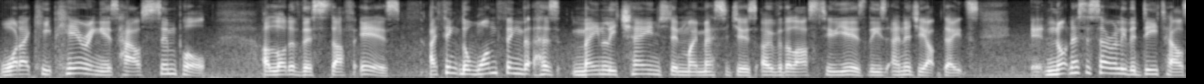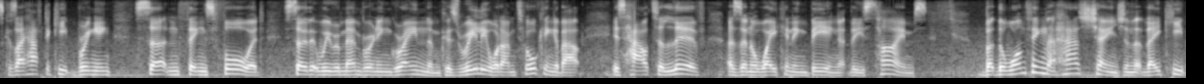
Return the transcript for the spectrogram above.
what I keep hearing is how simple a lot of this stuff is. I think the one thing that has mainly changed in my messages over the last two years, these energy updates, not necessarily the details because I have to keep bringing certain things forward so that we remember and ingrain them because really what I'm talking about is how to live as an awakening being at these times. But the one thing that has changed and that they keep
